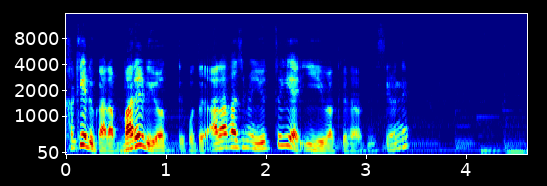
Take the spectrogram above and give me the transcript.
書けるからバレるよってことであらかじめ言っときゃいいわけなんですよね。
